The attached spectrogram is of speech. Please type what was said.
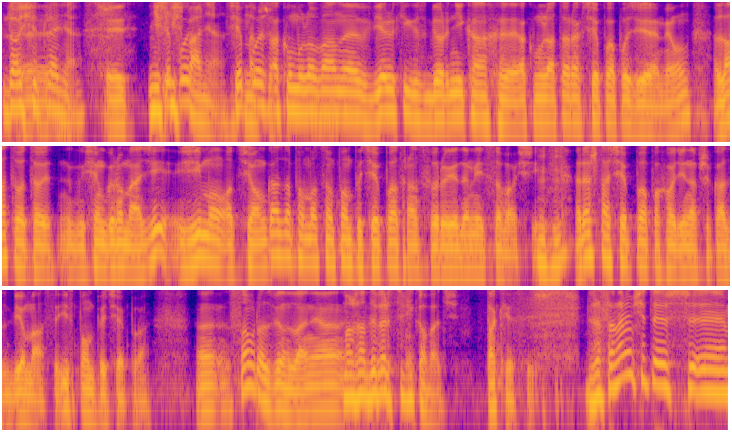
do oświetlenia Y, niż ciepło Hiszpania. Jest, ciepło jest akumulowane w wielkich zbiornikach, e, akumulatorach ciepła pod ziemią. Lato to się gromadzi, zimą odciąga, za pomocą pompy ciepła transferuje do miejscowości. Mhm. Reszta ciepła pochodzi na przykład z biomasy i z pompy ciepła. E, Są rozwiązania, Można dywersyfikować. tak jest. Zastanawiam się też, e,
